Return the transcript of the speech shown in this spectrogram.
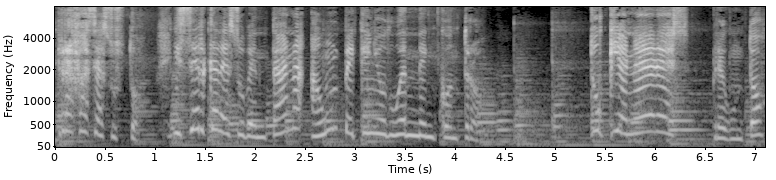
Rafa se asustó y cerca de su ventana a un pequeño duende encontró. ¿Tú quién eres? preguntó.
